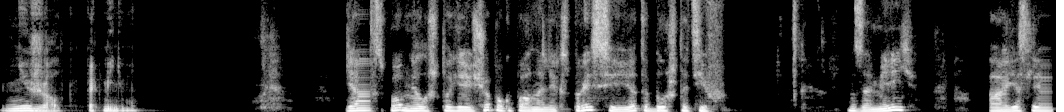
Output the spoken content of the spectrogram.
Не жалко, как минимум. Я вспомнил, что я еще покупал на Алиэкспрессе, и это был штатив. Zomei. А если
